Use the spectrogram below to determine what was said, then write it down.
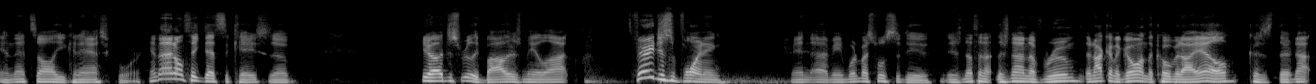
And that's all you can ask for. And I don't think that's the case. So you know, it just really bothers me a lot. It's very disappointing. And I mean, what am I supposed to do? There's nothing there's not enough room. They're not going to go on the COVID IL because they're not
